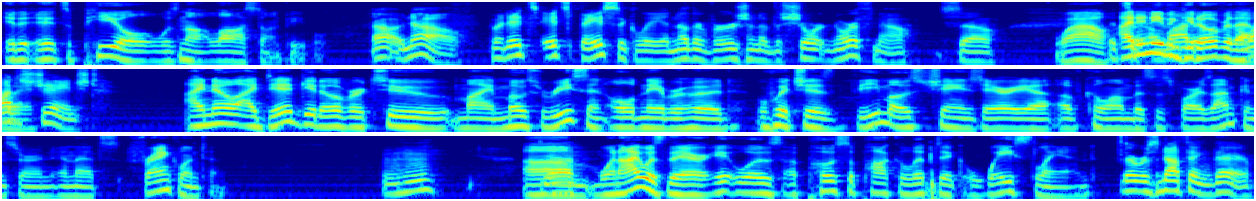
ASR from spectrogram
it, its appeal was not lost on people. Oh no, but it's it's basically another version of the short north now. So Wow. I didn't a even lot get of- over that A way. lot's changed. I know I did get over to my most recent old neighborhood, which is the most changed area of Columbus as far as I'm concerned, and that's Franklinton. hmm Um, When I was there, it was a post apocalyptic wasteland. There was nothing there.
